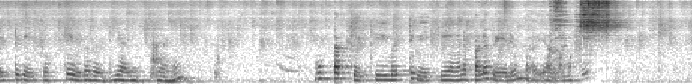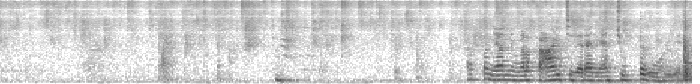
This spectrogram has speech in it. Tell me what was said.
വെട്ട് കേക്കൊക്കെ ഇവിടെ റെഡിയായിരിക്കുകയാണ് മുട്ട വെട്ടി കേക്ക് അങ്ങനെ പല പേരും പറയാം നമുക്ക്. അപ്പം ഞാൻ നിങ്ങളെ കാണിച്ചു തരാം. ഞാൻ ചുട്ടത് മുഴുവനും.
